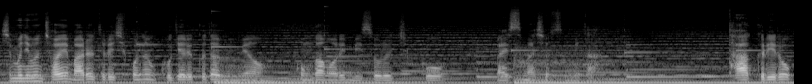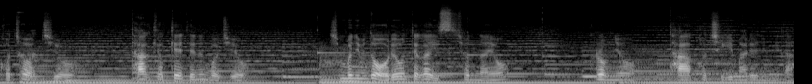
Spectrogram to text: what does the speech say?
신부님은 저의 말을 들으시고는 고개를 끄덕이며 공감 어린 미소를 짓고 말씀하셨습니다. 다 그리로 거쳐왔지요. 다 겪게 되는 거지요. 신부님도 어려운 때가 있으셨나요? 그럼요. 다 거치기 마련입니다.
